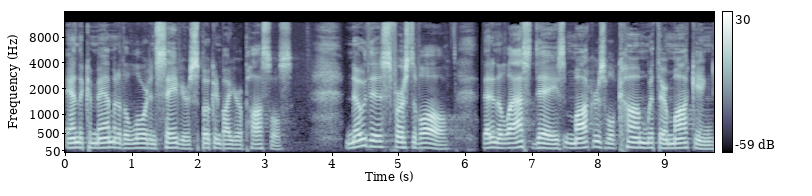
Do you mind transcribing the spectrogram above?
and the commandment of the Lord and Savior spoken by your apostles. Know this, first of all, that in the last days mockers will come with their mocking,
